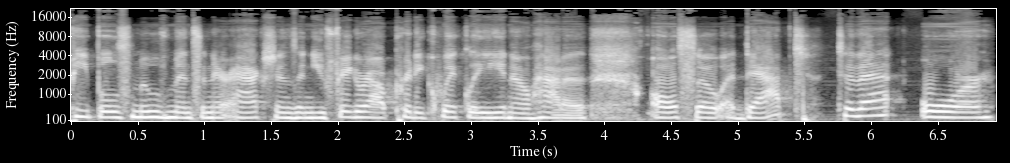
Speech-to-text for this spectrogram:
people's movements and their actions and you figure out pretty quickly, you know, how to also adapt to that or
